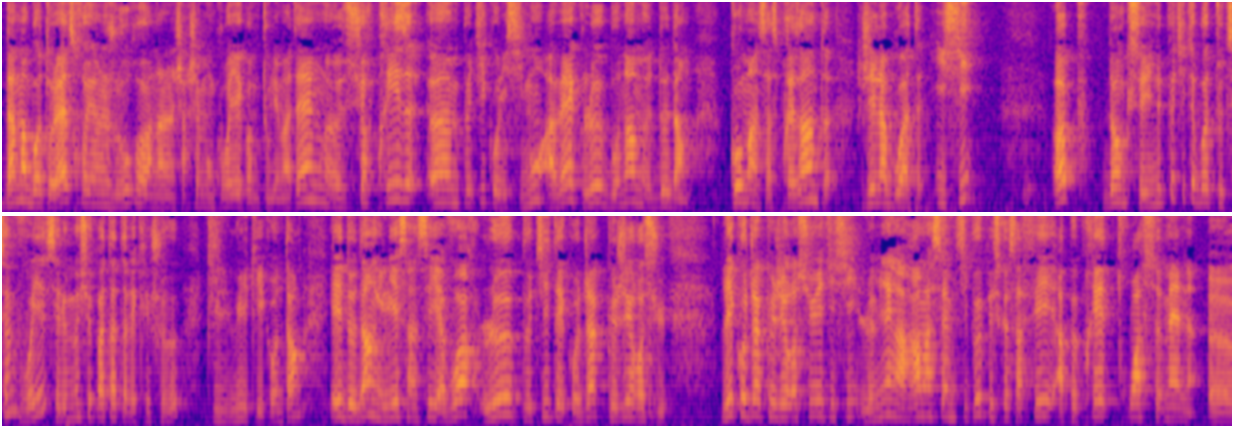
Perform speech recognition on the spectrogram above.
Dans ma boîte aux lettres, un jour, en allant chercher mon courrier comme tous les matins, euh, surprise, un petit colissimo avec le bonhomme dedans. Comment ça se présente? J'ai la boîte ici. Hop, donc c'est une petite boîte toute simple, vous voyez, c'est le monsieur patate avec les cheveux, qui lui qui est content, et dedans il est censé y avoir le petit EcoJack que j'ai reçu. L'EcoJack que j'ai reçu est ici. Le mien a ramassé un petit peu puisque ça fait à peu près 3 semaines euh,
